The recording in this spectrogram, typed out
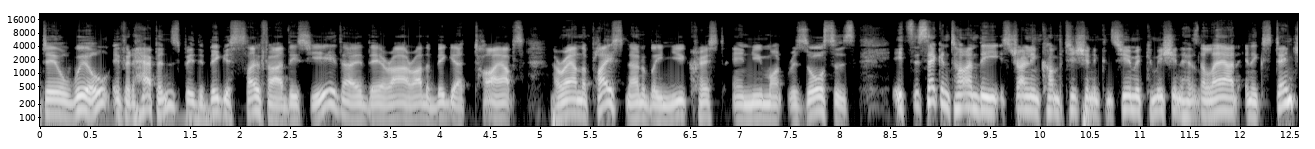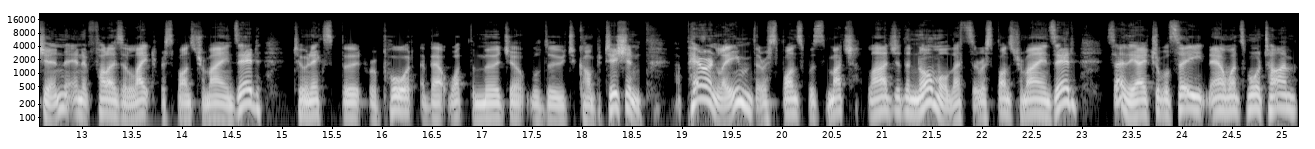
deal will, if it happens, be the biggest so far this year, though there are other bigger tie ups around the place, notably Newcrest and Newmont Resources. It's the second time the Australian Competition and Consumer Commission has allowed an extension, and it follows a late response from ANZ to an expert report about what the merger will do to competition. Apparently, the response was much larger than normal. That's the response from ANZ. So the ACCC now wants more time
